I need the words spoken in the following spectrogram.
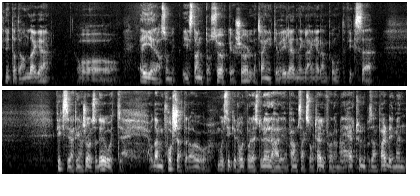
knytta til anlegget. Og eiere som er i stand til å søke sjøl. De trenger ikke veiledning lenger. De på en måte fikser, fikser de tingene sjøl. Og de fortsetter da jo, må jo sikkert holde på å restaurere her i fem-seks år til før de blir helt 100% ferdig, men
